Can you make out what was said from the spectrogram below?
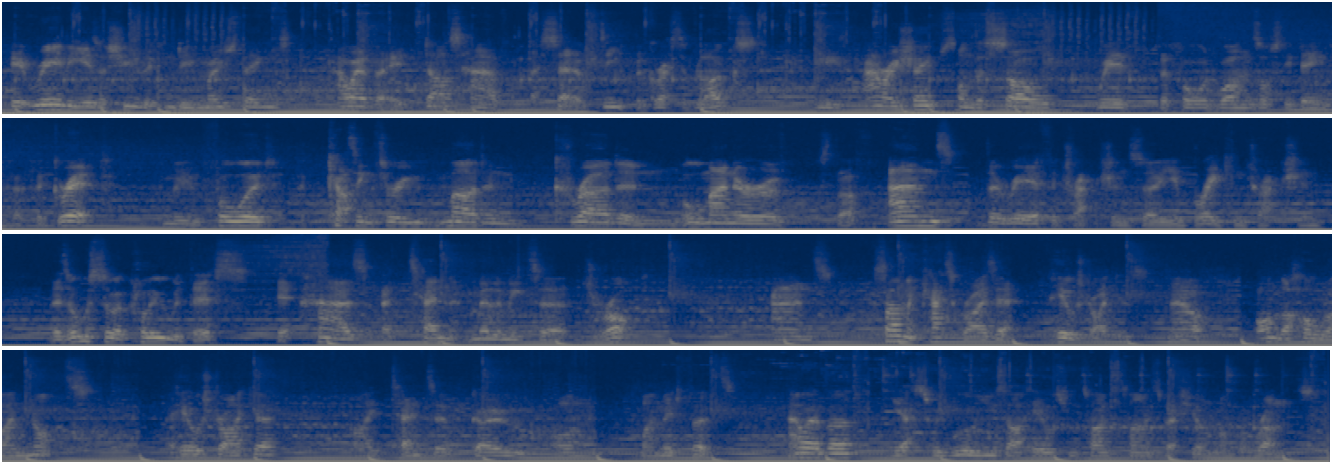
It really is a shoe that can do most things, however it does have a set of deep aggressive lugs, these arrow shapes on the sole with the forward ones obviously being for, for grip, for moving forward, for cutting through mud and crud and all manner of stuff, and the rear for traction, so you're braking traction. There's also a clue with this, it has a 10 millimeter drop and Salomon categorise it heel strikers. Now on the whole I'm not a heel striker, I tend to go on my midfoot. However, yes we will use our heels from time to time, especially on longer runs.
